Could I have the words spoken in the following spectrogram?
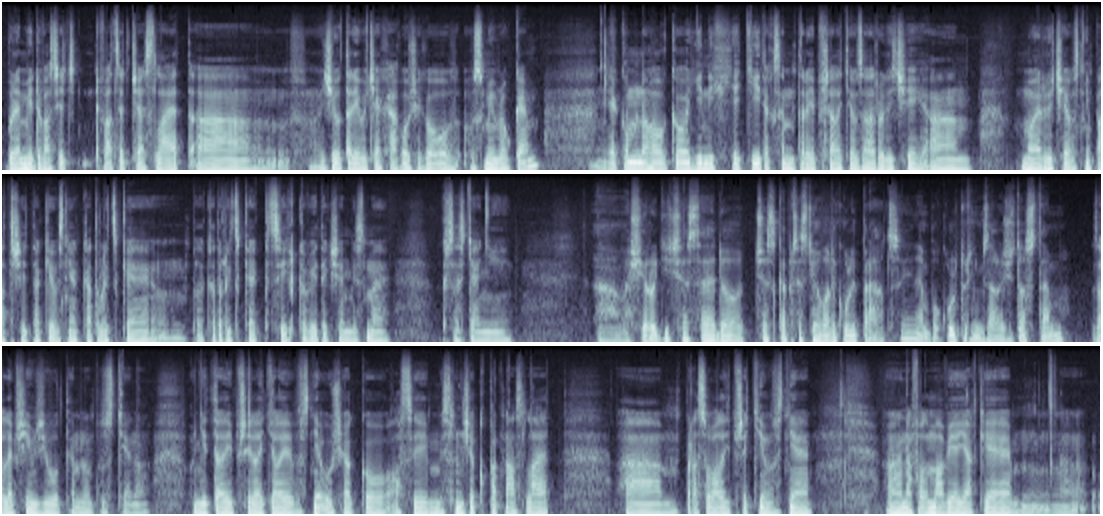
bude mít 20, 26 let a žiju tady v Čechách už jako 8 rokem. Jako mnoho jako jiných dětí, tak jsem tady přeletěl za rodiči a moje rodiče vlastně patří taky vlastně katolické, katolické církvi, takže my jsme křesťaní. A vaši rodiče se do Česka přestěhovali kvůli práci nebo kulturním záležitostem? Za lepším životem, no prostě, no. Oni tady přiletěli vlastně už jako asi, myslím, že jako 15 let a pracovali předtím vlastně na Falmavě, jak je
